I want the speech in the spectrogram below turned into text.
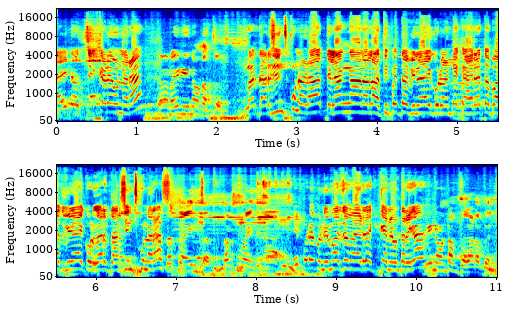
నైట్ వచ్చి ఇక్కడే ఉన్నారా? నైట్ ఈయన ఉన్నాం సార్. మరి దర్శించుకున్నాడా? తెలంగాణలో అతిపెద్ద వినాయకుడు అంటే ఖైరతాబాద్ వినాయకుడు గారు దర్శించుకున్నారా? దర్శనం అయింది సార్ దర్శనం అయింది. ఎప్పుడెప్పుడు నిమజ్జనం అయ్యేదాకానే ఉంటారు ఇక? ఈయన ఉంటాం సార్ ఆడపల్లి.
